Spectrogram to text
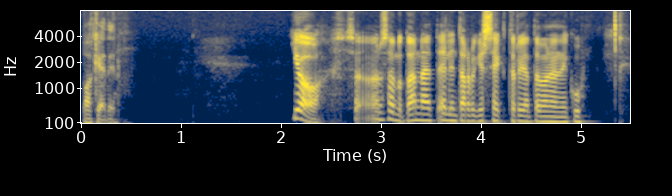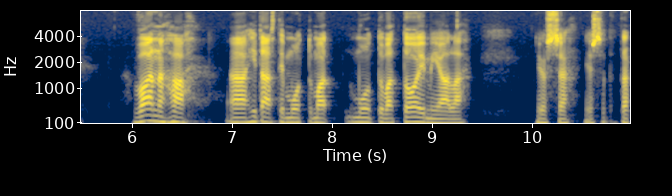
paketin? Joo, sanotaan näin, että elintarvikesektori on tämmöinen niin kuin vanha, hitaasti muuttuva, muuttuva toimiala, jossa, jossa tota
